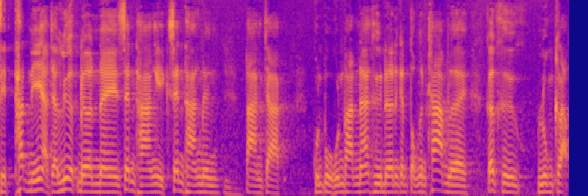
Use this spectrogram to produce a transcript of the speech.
สิทธิ์ท่านนี้อาจจะเลือกเดินในเส้นทางอีกเส้นทางหนึ่งต่างจากคุณปู่คุณพันธ์นะ คือเดินกันตรงกันข้ามเลย ก็คือ ลุงกลับ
